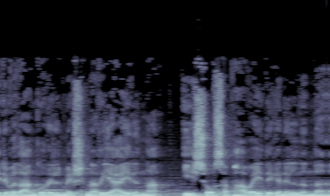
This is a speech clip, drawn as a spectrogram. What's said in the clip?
തിരുവിതാംകൂറിൽ മിഷണറിയായിരുന്ന ഈശോ സഭാ വൈദികനിൽ നിന്ന്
